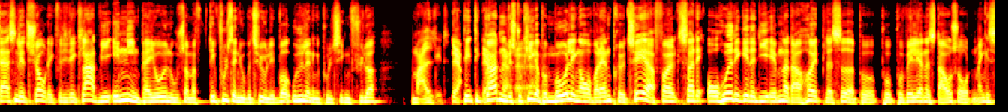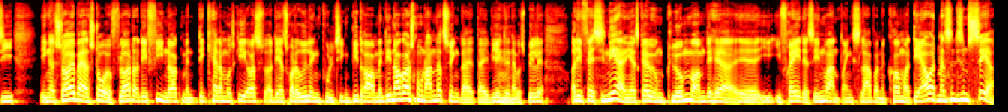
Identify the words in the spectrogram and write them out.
der er sådan lidt sjovt, ikke? fordi det er klart, at vi er inde i en periode nu, som er, det er fuldstændig ubetydeligt, hvor udlændingepolitikken fylder meget lidt. Ja. Det, det gør Ja, den, ja, hvis du kigger ja. på måling over, hvordan prioriterer folk, så er det overhovedet ikke et af de emner, der er højt placeret på, på, på vælgernes dagsorden. Man kan sige, Inger Støjberg står jo flot, og det er fint nok, men det kan der måske også, og det, jeg tror, der udlændingepolitikken bidrager, men det er nok også nogle andre ting, der, der i virkeligheden Mm. er på spil her. Og det er fascinerende, jeg skrev jo en klumme om det her øh, i, i fredags, indvandringsslapperne kommer, det er jo, at man sådan ligesom ser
